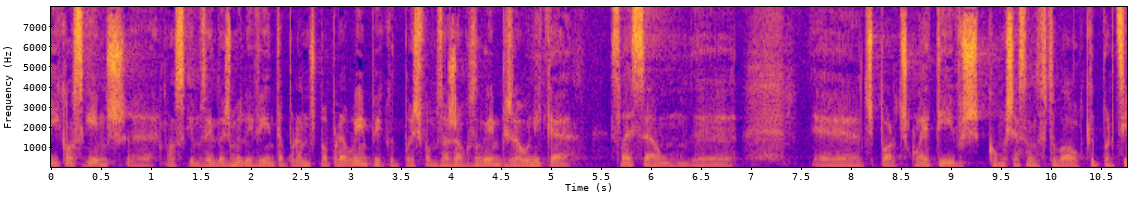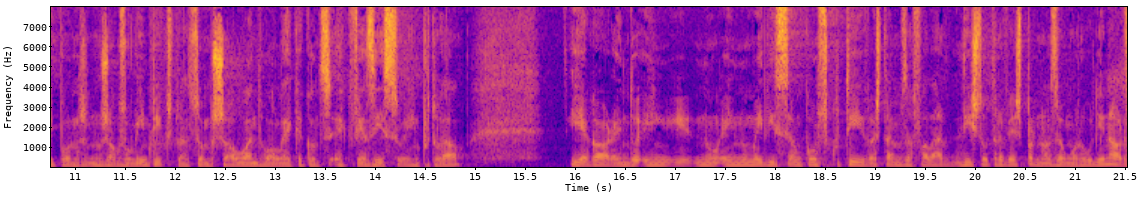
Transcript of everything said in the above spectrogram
e conseguimos, eh, conseguimos em 2020 apuramos para o pré-olímpico, depois fomos aos Jogos Olímpicos, a única seleção de, eh, de esportes coletivos, com exceção de futebol, que participou nos, Jogos Olímpicos, portanto somos só o handball é que, é que fez isso em Portugal. E agora, em, em, em numa edição consecutiva, estamos a falar disto outra vez, para nós é um orgulho enorme.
